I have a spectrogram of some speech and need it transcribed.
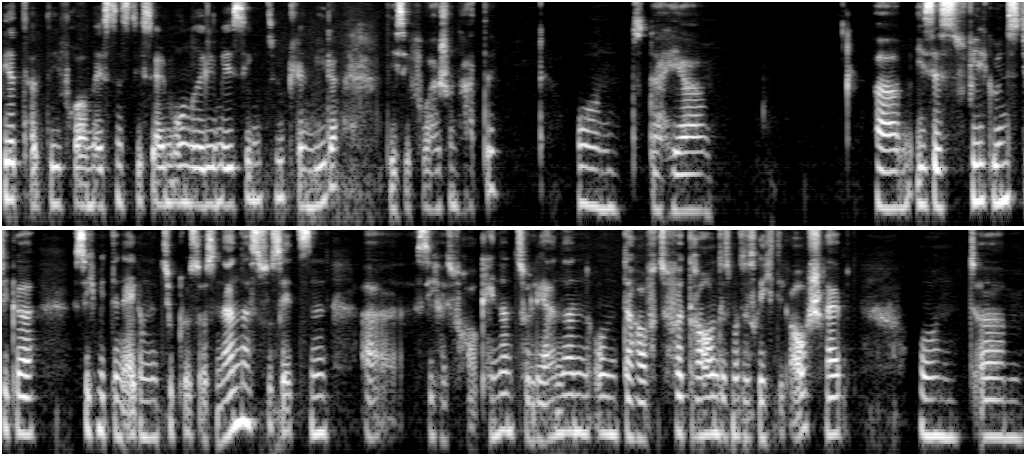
wird, hat die Frau meistens dieselben unregelmäßigen Zyklen wieder, die sie vorher schon hatte. Und daher ähm, ist es viel günstiger, sich mit dem eigenen Zyklus auseinanderzusetzen, äh, sich als Frau kennenzulernen und darauf zu vertrauen, dass man das richtig aufschreibt und ähm,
